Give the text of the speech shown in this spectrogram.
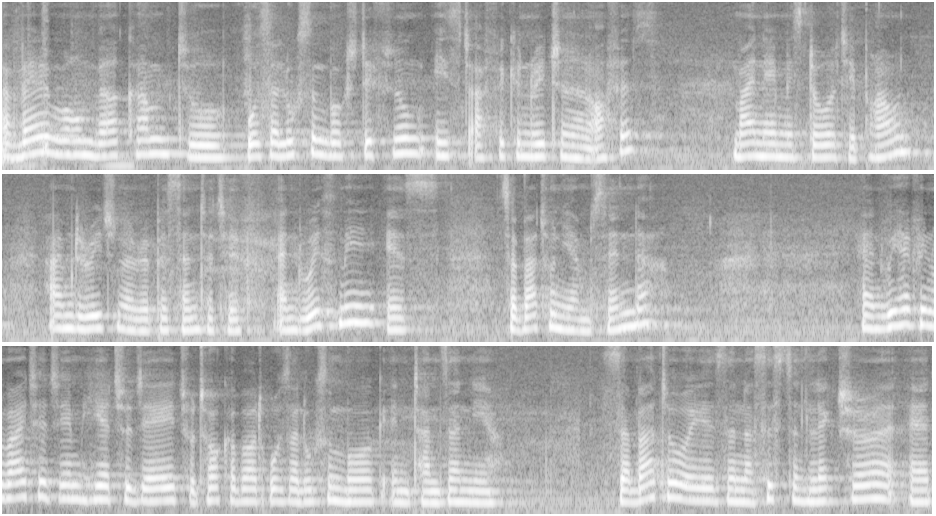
A very warm welcome to Rosa Luxemburg Stiftung East African Regional Office. My name is Dorothy Braun. I'm the regional representative and with me is Sabato Nyamsenda. And we have invited him here today to talk about Rosa Luxemburg in Tanzania. Sabato is an assistant lecturer at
